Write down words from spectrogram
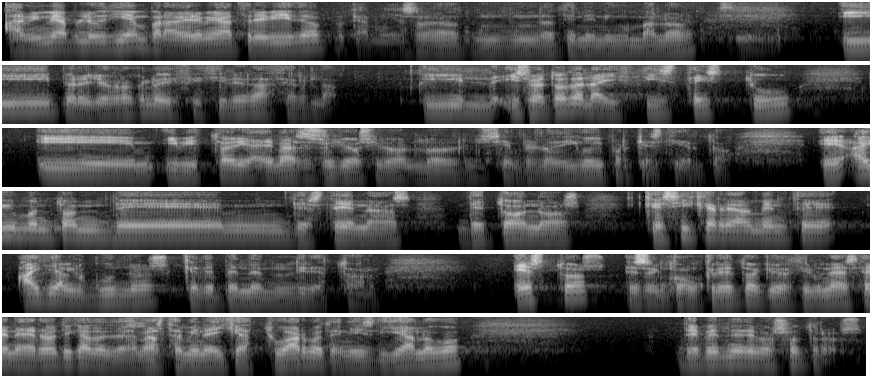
A mí me aplaudían por haberme atrevido, porque a mí eso no, no tiene ningún valor, y, pero yo creo que lo difícil era hacerla. Y, y sobre todo la hicisteis tú y, Victoria, además eso yo siempre lo digo y porque es cierto. Eh, hay un montón de, de, escenas, de tonos, que sí que realmente hay algunos que dependen de un director. Estos, es en concreto, quiero decir, una escena erótica donde además también hay que actuar, porque tenéis diálogo, depende de vosotros.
